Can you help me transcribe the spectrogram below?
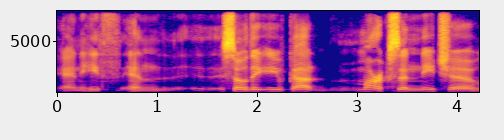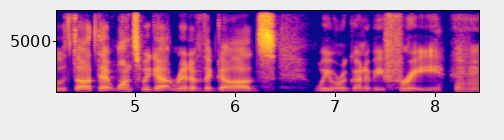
And he th- and so that you've got Marx and Nietzsche who thought that once we got rid of the gods, we were going to be free. Mm-hmm.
